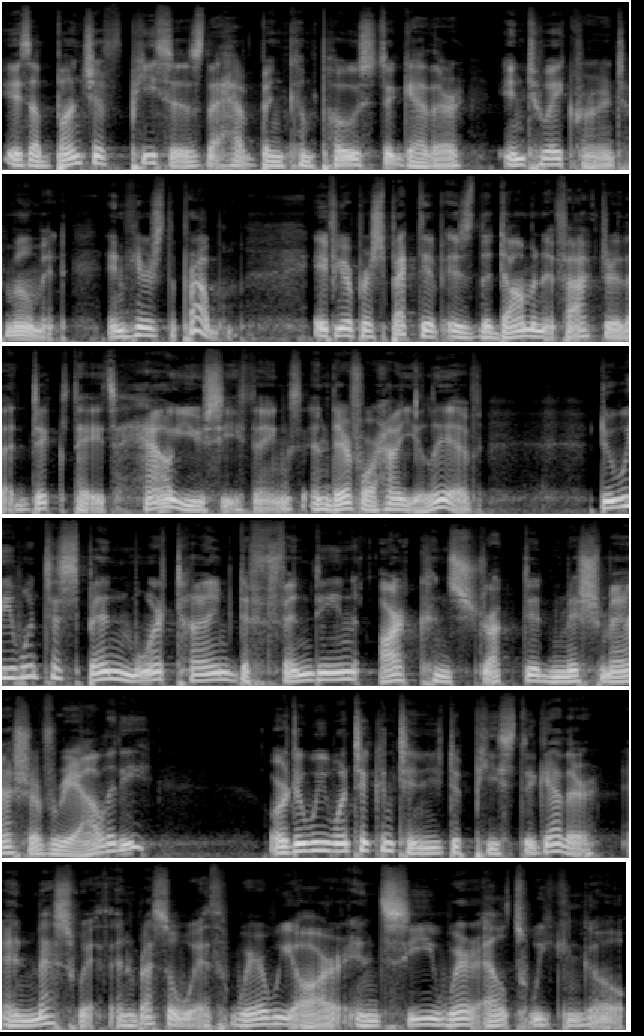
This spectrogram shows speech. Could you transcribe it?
is a bunch of pieces that have been composed together into a current moment. And here's the problem. If your perspective is the dominant factor that dictates how you see things and therefore how you live, do we want to spend more time defending our constructed mishmash of reality? Or do we want to continue to piece together and mess with and wrestle with where we are and see where else we can go?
